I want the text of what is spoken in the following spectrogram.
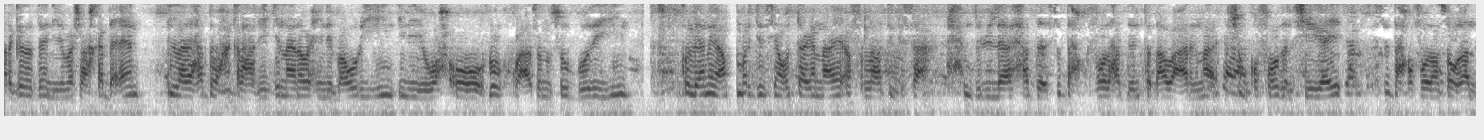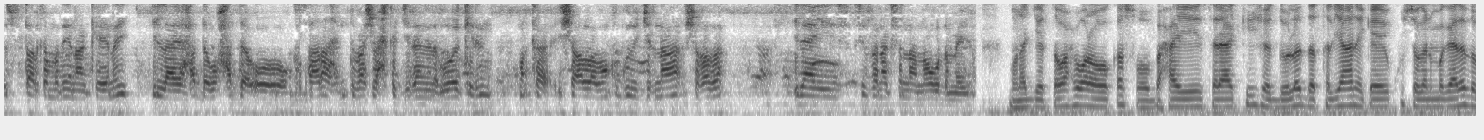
argada daniile meesha wax ka dhaceen. Ilaa hadda waxaan kala xaqiijinayna waxayna baabuur yihiin inay wax oo dhulka ku caasan soo booda yihiin. Kolley anaga emergency aan u taaganahay afar labaatanka saac. Alxamdulilah hadda saddex qofood hadda inta dhaawac aragnaa shan qofooda la sheegayay. Saddex qofood aan soo qaadnay isbitaalka madiinaan keenay. Ilaa hadda hadda oo khasaaraha inta meesha wax ka jiraan waa karin marka insha allah waan ku guda jirnaa shaqada. Ilaahay si wanaagsanna noogu dhameeyo mana jirta wax war oo ka soo baxay saraakiisha dowladda talyaaniga ee ku sugan magaalada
